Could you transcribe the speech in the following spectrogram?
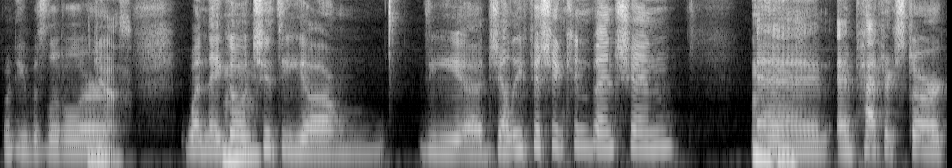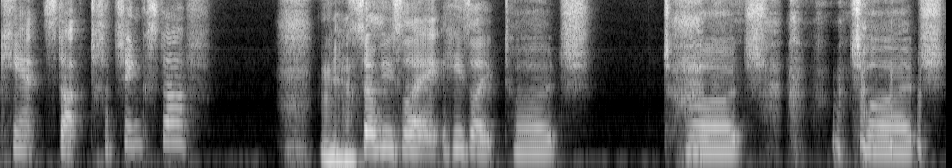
when he was littler. Yes. When they go Mhm. to the um the uh, jellyfishing convention Mhm. and and Patrick Star can't stop touching stuff, Yes. so he's like he's like touch, touch, touch.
